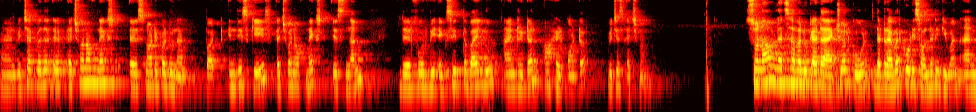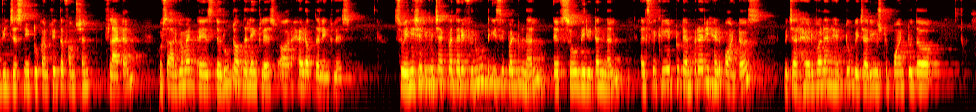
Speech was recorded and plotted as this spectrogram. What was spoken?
And we check whether if h1 of next is not equal to null. But in this case h1 of next is null Therefore, we exit the while loop and return our head pointer, which is h1. So now let's have a look at our actual code. The driver code is already given and we just need to complete the function flatten whose argument is the root of the linked list or head of the linked list. So initially we check whether if root is equal to null, if so we return null, else we create two temporary head pointers which are head 1 and head 2 which are used to point to the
